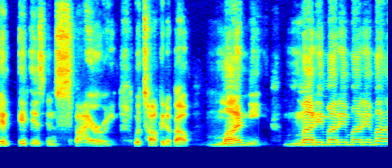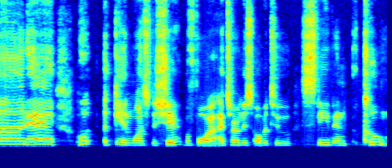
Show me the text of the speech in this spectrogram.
And it is inspiring. We're talking about money. Money, money, money, money. Who again wants to share before I turn this over to Stephen Kuhn?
